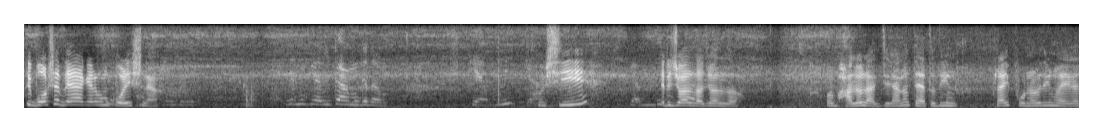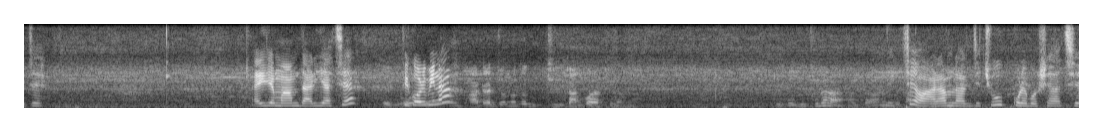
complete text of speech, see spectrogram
তুই বসে দেখ এরকম করিস না। খুশি? একটু জল দাও জল দাও। ওর ভালো লাগছে জানো তো এতদিন। প্রায় পনেরো দিন হয়ে গেছে। এই যে মাম দাঁড়িয়ে আছে। তুই করবি না? হাঁটার জন্য তো দিচ্ছি চান করাচ্ছিলাম। না কেটে গিয়েছিল না ওই কারণে তো দেখছে আরাম লাগছে চুপ করে বসে আছে।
